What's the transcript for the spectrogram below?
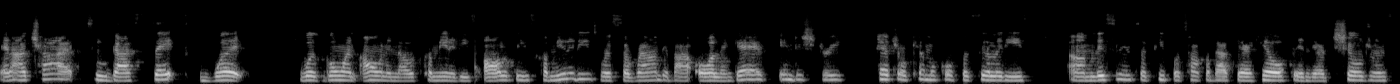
And I tried to dissect what was going on in those communities. All of these communities were surrounded by oil and gas industry, petrochemical facilities, um, listening to people talk about their health and their children's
